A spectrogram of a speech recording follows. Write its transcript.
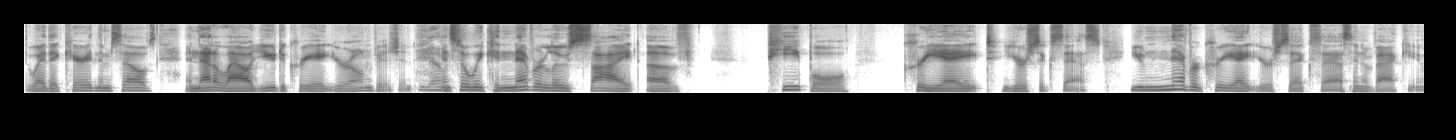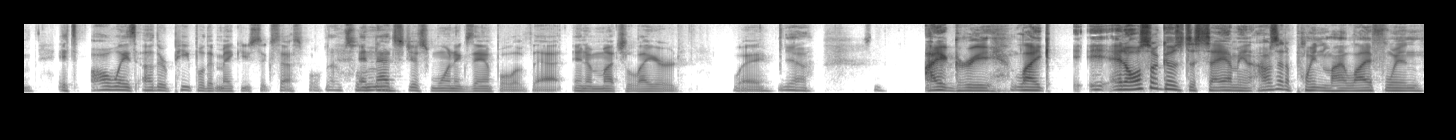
the way they carried themselves and that allowed you to create your own vision. Yeah, and so we can never lose sight of people create your success. You never create your success in a vacuum. It's always other people that make you successful. absolutely. And that's just one example of that in a much layered way. Yeah. I agree. Like it, it also goes to say, I mean, I was at a point in my life when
